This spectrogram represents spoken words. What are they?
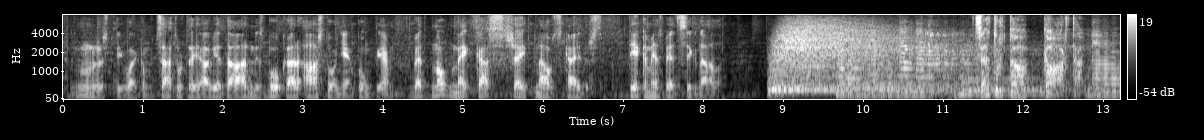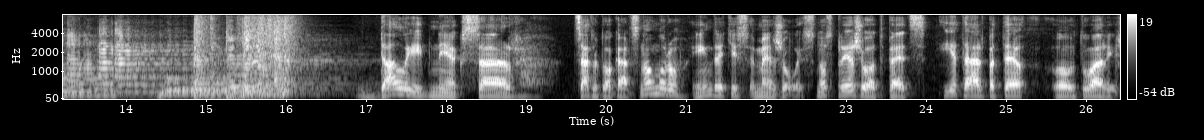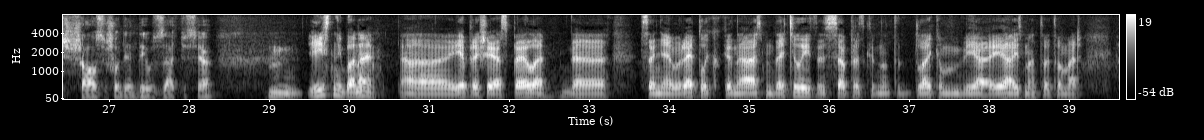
nu, respektīvi, laikam, 4. vietā Arnis Buka ar 8 punktiem. Bet nu, nekas šeit nav skaidrs. Tiekamies pēc signāla. Ceturtā kārta. Dalībnieks ar 4. kārtas numuru Indriķis Mežulis. Nu, spriežot pēc ietērpa, te, o, tu arī šausi šodien divus zaķus. Ja? Mm, īstenībā nē. Uh, iepriekšējā spēlē uh, saņēmu repliku, ka neesmu deķelīte. Es sapratu, ka nu, tad laikam jā, jāizmanto tomēr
